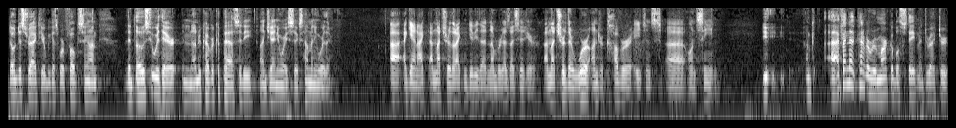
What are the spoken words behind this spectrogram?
don't distract here because we're focusing on the, those who were there in an undercover capacity on January 6th. How many were there? Uh, again, I, I'm not sure that I can give you that number as I sit here. I'm not sure there were undercover agents uh, on scene. You, I'm, I find that kind of a remarkable statement, Director.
